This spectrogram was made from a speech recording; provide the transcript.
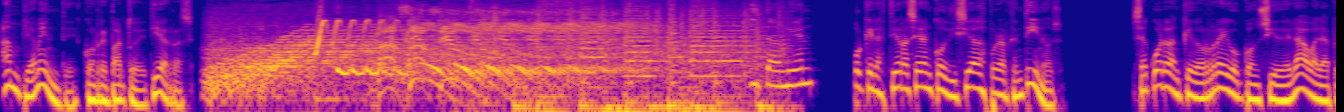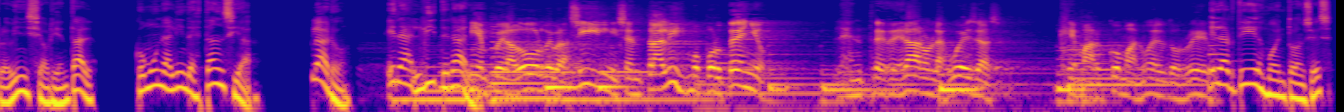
ampliamente con reparto de tierras. También porque las tierras eran codiciadas por argentinos. ¿Se acuerdan que Dorrego consideraba la provincia oriental como una linda estancia? Claro, era literal. Ni emperador de Brasil, ni centralismo porteño. Le entreveraron las huellas que marcó Manuel Dorrego. El artiguismo entonces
